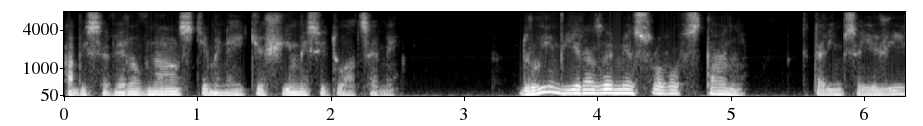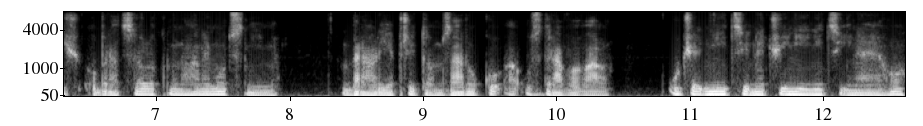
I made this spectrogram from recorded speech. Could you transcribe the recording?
aby se vyrovnal s těmi nejtěžšími situacemi. Druhým výrazem je slovo vstaň, kterým se Ježíš obracel k mnoha nemocným. Bral je přitom za ruku a uzdravoval. Učedníci nečiní nic jiného,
